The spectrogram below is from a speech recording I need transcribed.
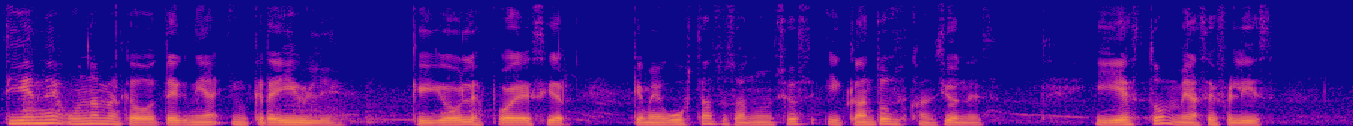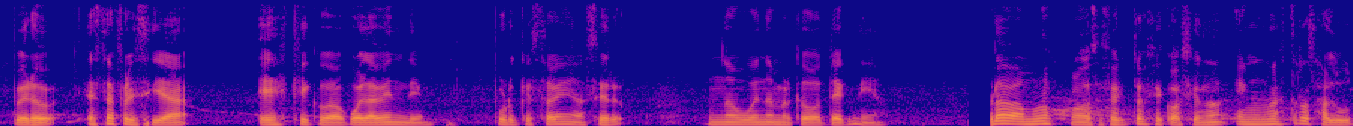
Tiene una mercadotecnia increíble, que yo les puedo decir que me gustan sus anuncios y canto sus canciones. Y esto me hace feliz. Pero esta felicidad es que Coca-Cola vende, porque saben hacer una buena mercadotecnia. Ahora vamos con los efectos que ocasionan en nuestra salud.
